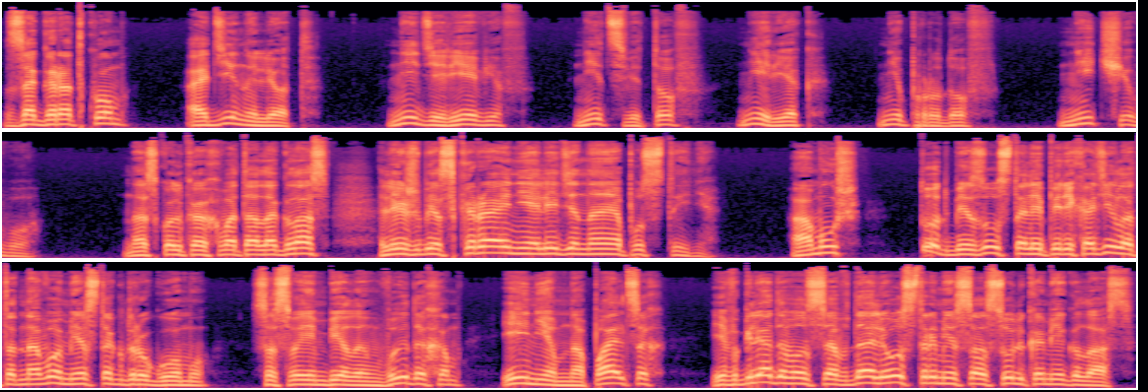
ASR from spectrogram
За городком один лед. Ни деревьев, ни цветов, ни рек, ни прудов. Ничего. Насколько хватало глаз, лишь бескрайняя ледяная пустыня. А муж, тот без устали переходил от одного места к другому, со своим белым выдохом, инеем на пальцах, и вглядывался вдаль острыми сосульками глаз.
